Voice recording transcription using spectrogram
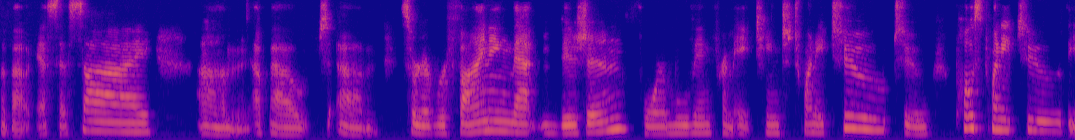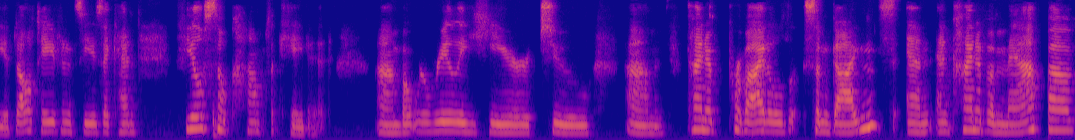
About SSI, um, about um, sort of refining that vision for moving from 18 to 22 to post 22, the adult agencies. It can feel so complicated, um, but we're really here to um, kind of provide a, some guidance and, and kind of a map of,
